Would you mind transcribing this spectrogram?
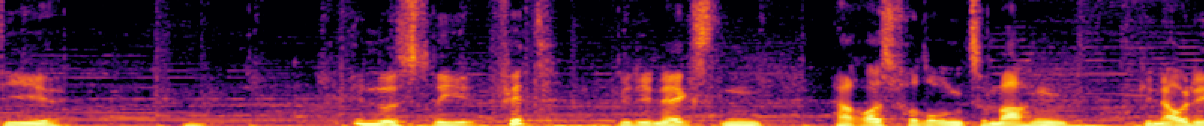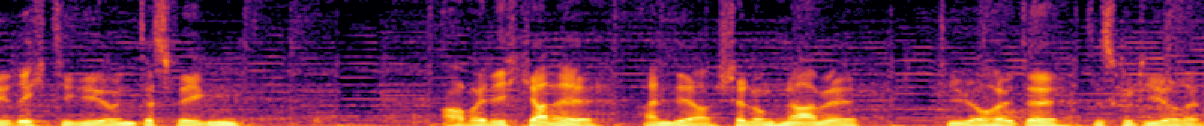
die Industrie fit für die nächsten Herausforderungen zu machen, genau die richtige. Und deswegen arbeite ich gerne an der Stellungnahme, die wir heute diskutieren.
